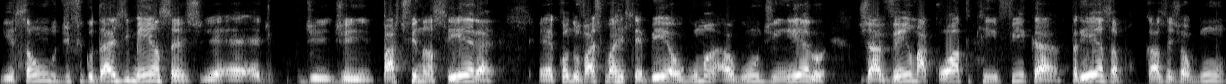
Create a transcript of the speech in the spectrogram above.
e são dificuldades imensas é, é, é, de, de, de parte financeira. É, quando o Vasco vai receber alguma, algum dinheiro, já vem uma cota que fica presa por causa de algum,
